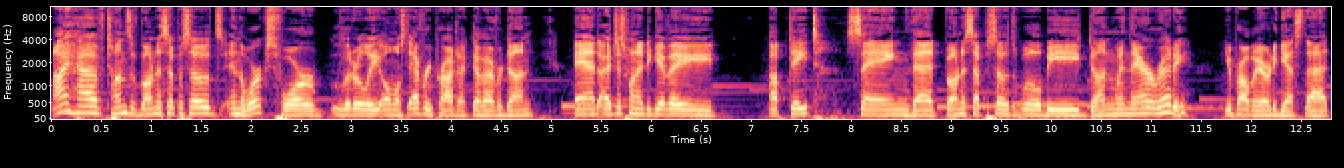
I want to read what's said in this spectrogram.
I have tons of bonus episodes in the works for literally almost every project I've ever done, and I just wanted to give a update saying that bonus episodes will be done when they're ready. You probably already guessed that,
